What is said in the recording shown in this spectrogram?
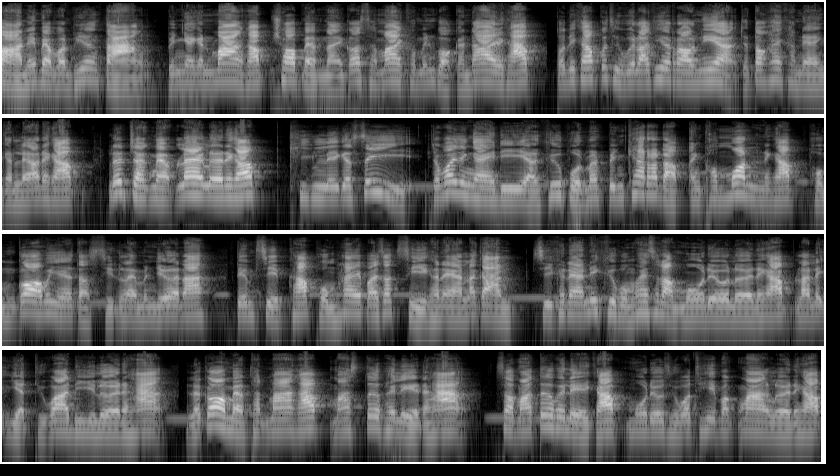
ป่าในแบบวันพีชต่างๆ เป็นไงกันบ้างครับ ชอบแบบไหนก็สามารถคอมเมนต์บอกกันได้นะครับ ตอนนี้ครับก็ถึงเวลาที่เราเนี่ยจะต้องให้คะแนนกันแล้วนะครับ เริ่มจากแมปแรกเลยนะครับ King Legacy จะว่ายังไงดีอะคือผลมันเป็นแค่ระดับ Uncommon นะครับ ผมก็ไม่อยากจะตัดสินอะไรมันเยอะนะ เต็ม 10 ครับ ผมให้ไปสัก 4 คะแนนละกัน 4 คะแนนนี่คือผมให้สำหรับโมเดลเลยนะครับ รายละเอียดถือว่าดีเลยนะฮะ แล้วก็แมปถัดมาครับ Master Pilot นะฮะ สมาร์เตอร์ไพเลทครับโมเดลถือว่าเท่มากๆเลยนะครับ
